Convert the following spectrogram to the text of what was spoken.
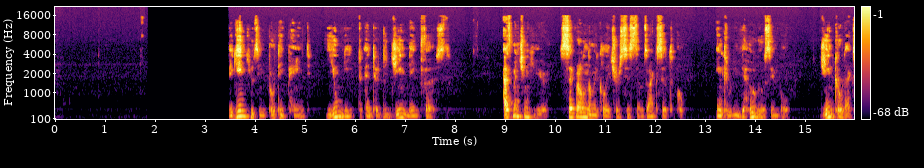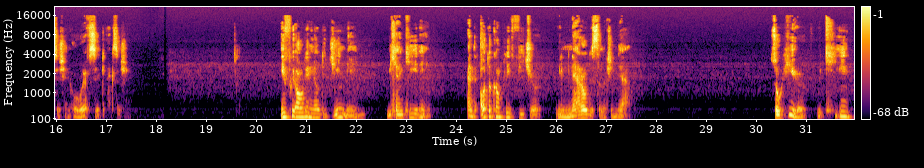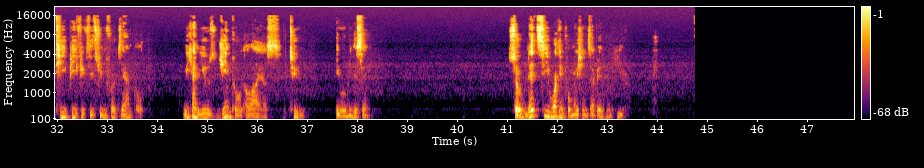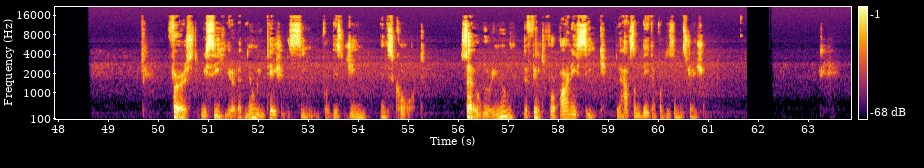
Begin using ProteinPaint, you need to enter the gene name first. As mentioned here, several nomenclature systems are acceptable, including the Hugo symbol, GENCODE accession or RefSeq accession. If we already know the gene name, we can key it in, and the autocomplete feature will narrow the selection down. So here, we key in TP53 for example. We can use GENCODE alias 2. It will be the same. So let's see what information is available here. First, we see here that no mutation is seen for this gene in this cohort. So we remove the filter for RNA-seq to have some data for this demonstration.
